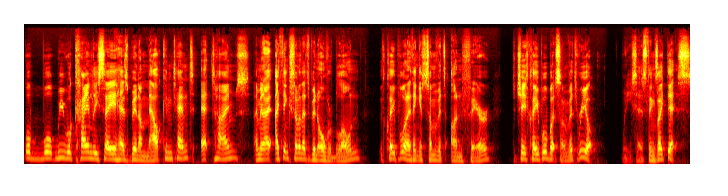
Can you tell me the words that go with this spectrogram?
well, we will kindly say has been a malcontent at times. I mean, I, I think some of that's been overblown with Claypool, and I think some of it's unfair to Chase Claypool, but some of it's real when he says things like this.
